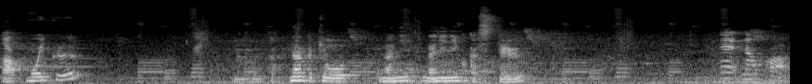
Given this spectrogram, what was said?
あ、もう行く？なんか今日、何、何に行くか知ってる？え、なんか、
